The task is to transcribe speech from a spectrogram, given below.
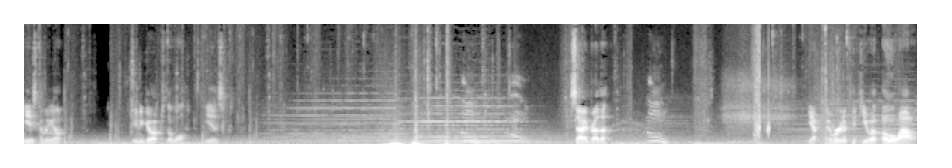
He is coming out. You're gonna go up to the wall? He is. Sorry, brother. Yep, and we're gonna pick you up. Oh, wow.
